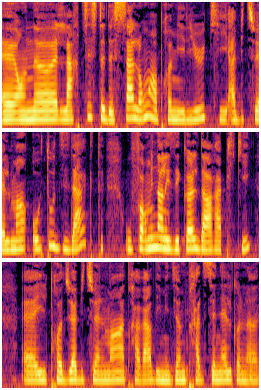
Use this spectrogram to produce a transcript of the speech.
Euh, on a l'artiste de salon en premier lieu, qui est habituellement autodidacte ou formé dans les écoles d'art appliqué. Euh, il produit habituellement à travers des médiums traditionnels comme la,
